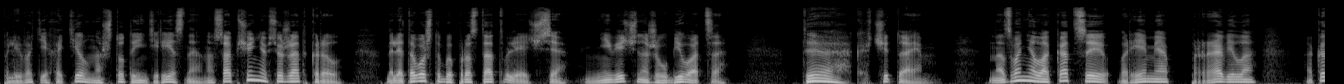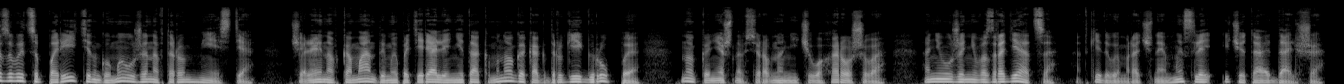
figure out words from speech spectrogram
Плевать я хотел на что-то интересное, но сообщение все же открыл. Для того, чтобы просто отвлечься. Не вечно же убиваться. Так, читаем. Название локации, время, правила, Оказывается, по рейтингу мы уже на втором месте. Членов команды мы потеряли не так много, как другие группы, но, конечно, все равно ничего хорошего. Они уже не возродятся. Откидываем мрачные мысли и читаю дальше.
